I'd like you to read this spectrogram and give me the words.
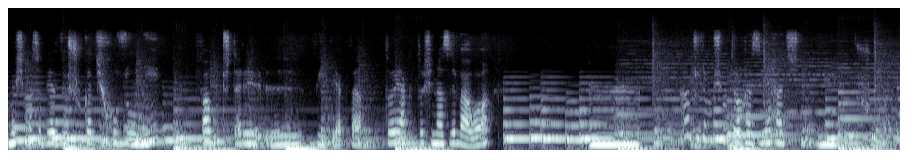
musimy sobie wyszukać Huzuni V4 y, VIP, jak ta, to jak to się nazywało. Mm, no, czyli musimy trochę zjechać i szukać.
